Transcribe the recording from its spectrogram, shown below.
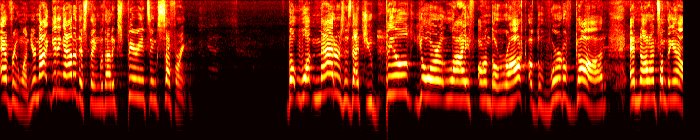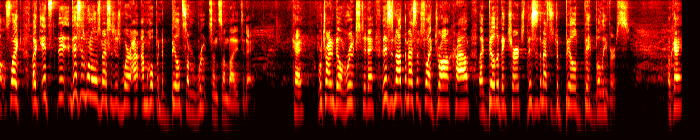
everyone. You're not getting out of this thing without experiencing suffering. But what matters is that you build your life on the rock of the Word of God and not on something else. Like, like it's, this is one of those messages where I'm hoping to build some roots on somebody today. Okay? We're trying to build roots today. This is not the message to like draw a crowd, like build a big church. This is the message to build big believers. Okay?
